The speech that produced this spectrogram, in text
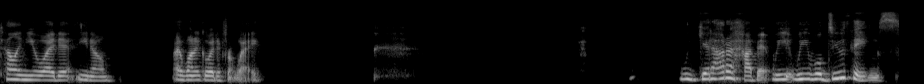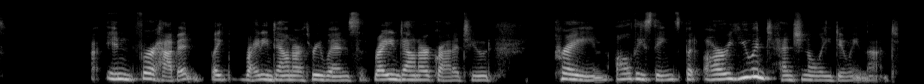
telling you I didn't, you know, I want to go a different way. we get out of habit. We we will do things in for a habit, like writing down our three wins, writing down our gratitude, praying, all these things. But are you intentionally doing that?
